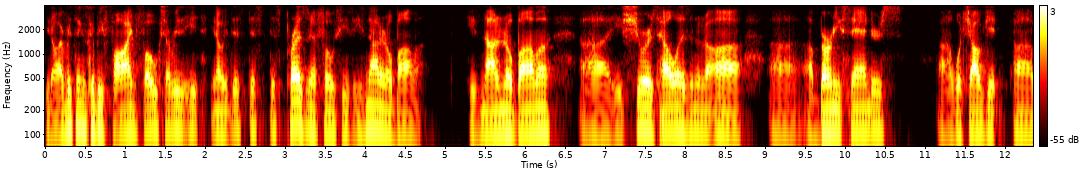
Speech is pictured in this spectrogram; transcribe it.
you know everything's gonna be fine, folks. Everything, you know, this this this president, folks. He's he's not an Obama. He's not an Obama. Uh, he sure as hell isn't an, uh, uh, a Bernie Sanders uh, which I'll get uh,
